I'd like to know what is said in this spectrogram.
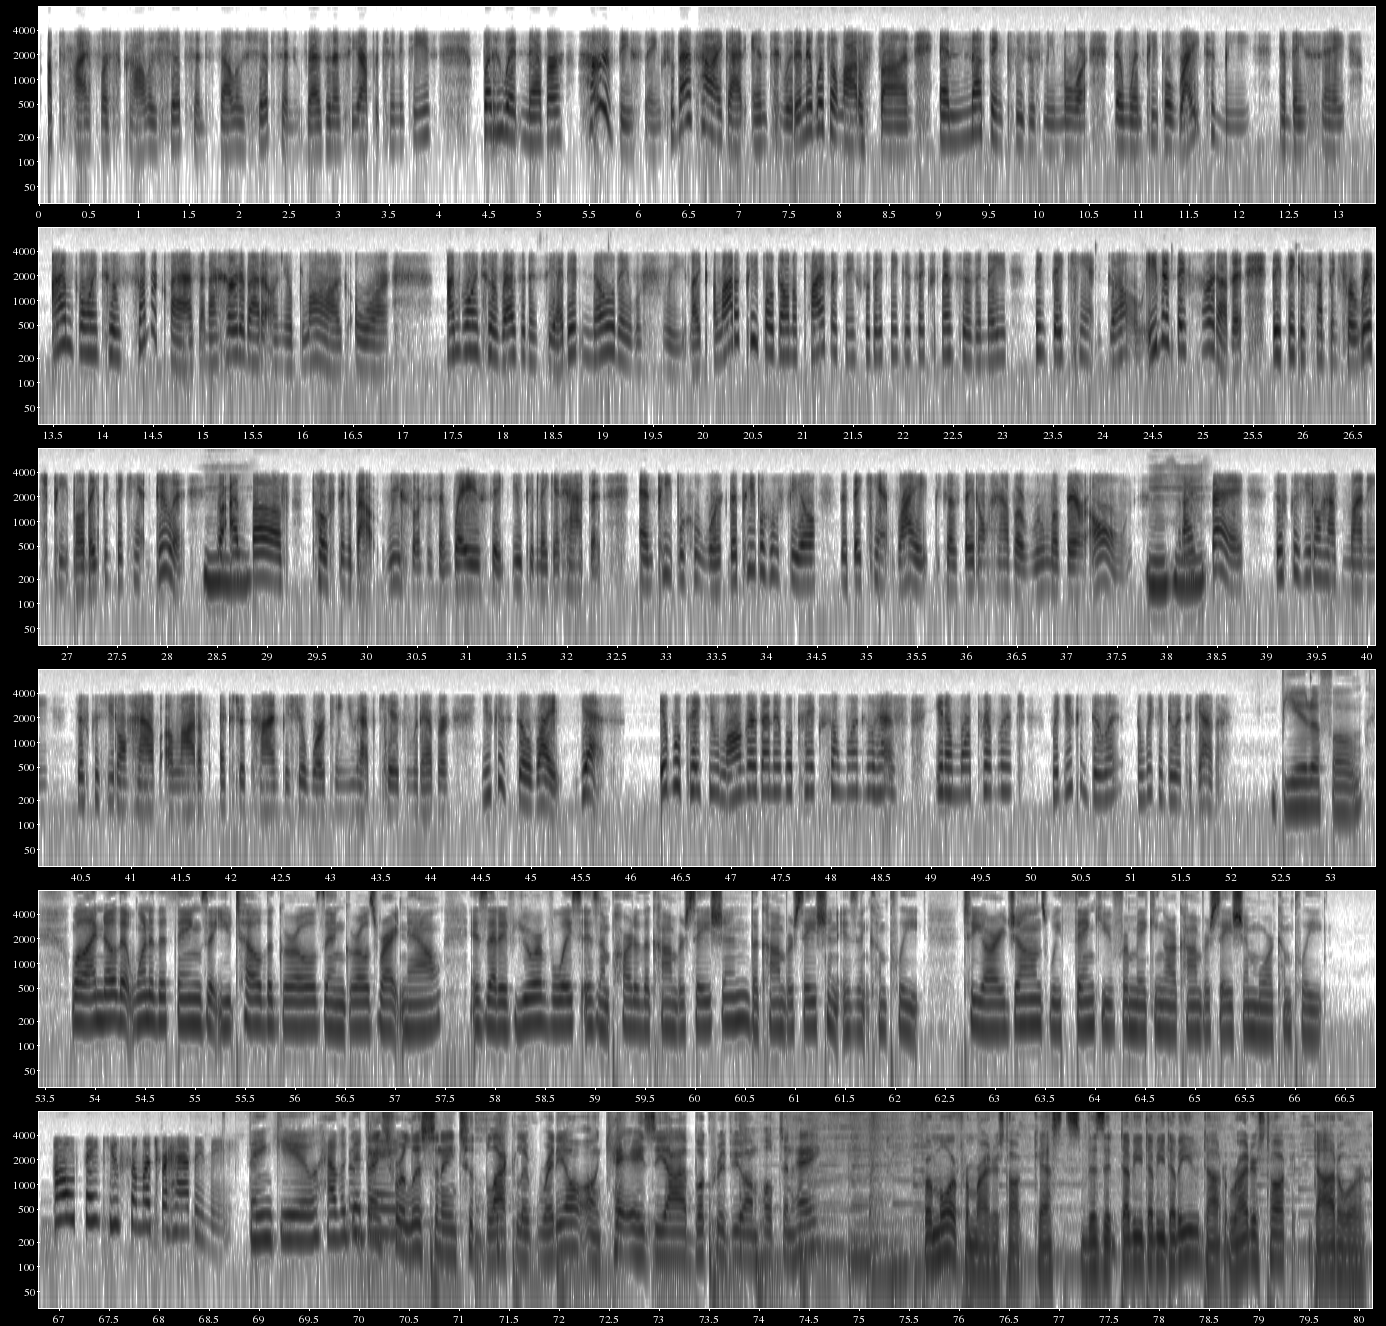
apply for scholarships and fellowships and residency opportunities, but who had never heard of these things. So that's how I got into it, and it was a lot of fun. And nothing pleases me more than when people write to me and they say, "I'm going to a summer class and I heard about it on your blog," or I'm going to a residency. I didn't know they were free. Like a lot of people don't apply for things because they think it's expensive and they think they can't go. Even if they've heard of it, they think it's something for rich people. They think they can't do it. So I love posting about resources and ways that you can make it happen. And people who work, there are people who feel that they can't write because they don't have a room of their own. Mhm. But I say, just because you don't have money, just because you don't have a lot of extra time because you're working, you have kids, whatever, you can still write. Yes, it will take you longer than it will take someone who has, you know, more privilege, but you can do it, and we can do it together. Beautiful. Well, I know that one of the things that you tell the girls and Girls Write Now is that if your voice isn't part of the conversation, the conversation isn't complete. Tayari Jones, we thank you for making our conversation more complete. Oh, thank you so much for having me. Thank you. Have a good And thanks day. for listening to Blacklit Radio on KAZI Book Review. I'm Hopeton Hay. For more from Writers Talk guests, visit www.writerstalk.org.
